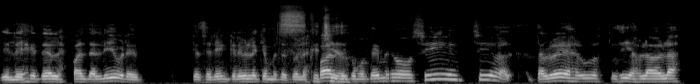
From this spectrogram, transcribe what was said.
y le dije que tenía la espalda libre, que sería increíble que me tatúe la Qué espalda, chido. y como que él me dijo, sí, sí, al- tal vez algunos de tus días, bla, bla, bla.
